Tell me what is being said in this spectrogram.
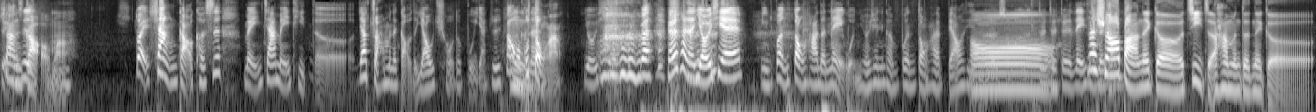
对上稿吗？对上稿，可是每一家媒体的要转他们的稿的要求都不一样，就是但我不懂啊。有一些不，可是可能有一些你不能动它的内文，有一些你可能不能动它的标题什么的，哦对对对，类似那需要把那个记者他们的那个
